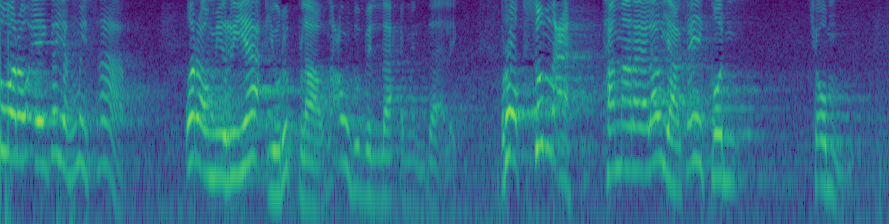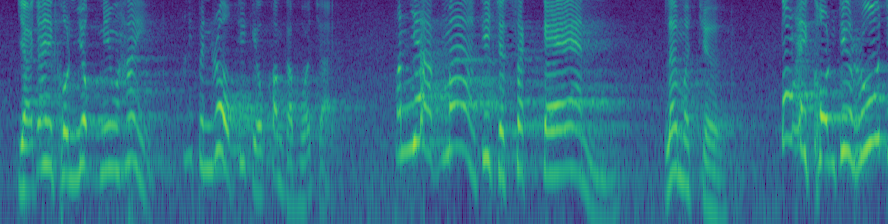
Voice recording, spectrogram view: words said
ตัวเราเองก็ยังไม่ทราบ ว่าเรามีริยะอยู่หรือเปล่านะอูดุบิลลาฮิมินซาลิกโรคซุ่มอะทำอะไรแล้วอยากจะให้คนชม อยากจะให้คนยกนิ้วให้ นี่เป็นโรคที่เกี่ยวข้องกับหัวใจ มันยากมากที่จะสแกนแล้วมาเจอ ต้องให้คนที่รู้จ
